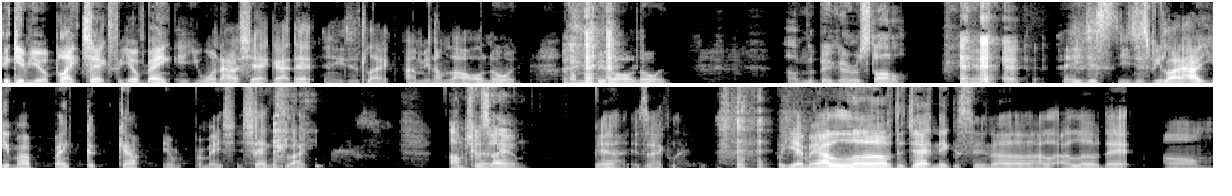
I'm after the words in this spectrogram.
he give you a blank check for your bank, and you wonder how Shaq got that, and he's just like, I mean, I'm the all knowing, I'm the big all knowing. I'm the big Aristotle. Yeah. And he just he just be like, "How you get my bank account information?" Shaggy's like, I'm I'm Yeah, exactly. But yeah, man, I love the Jack Nicholson. Uh, I, I love that. Um,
